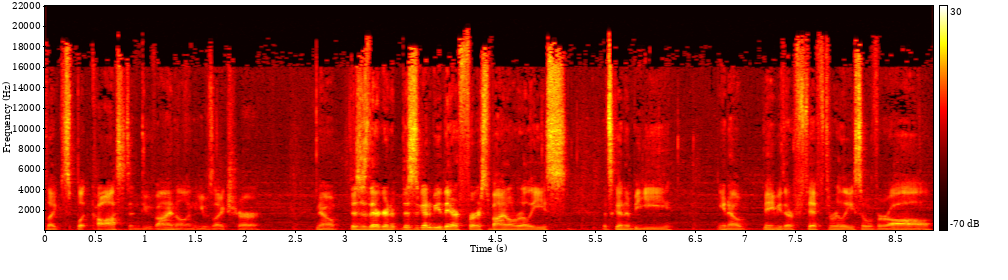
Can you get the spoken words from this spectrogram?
like split cost and do vinyl?" And he was like, "Sure." You know, this is their gonna this is gonna be their first vinyl release. It's gonna be, you know, maybe their fifth release overall.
